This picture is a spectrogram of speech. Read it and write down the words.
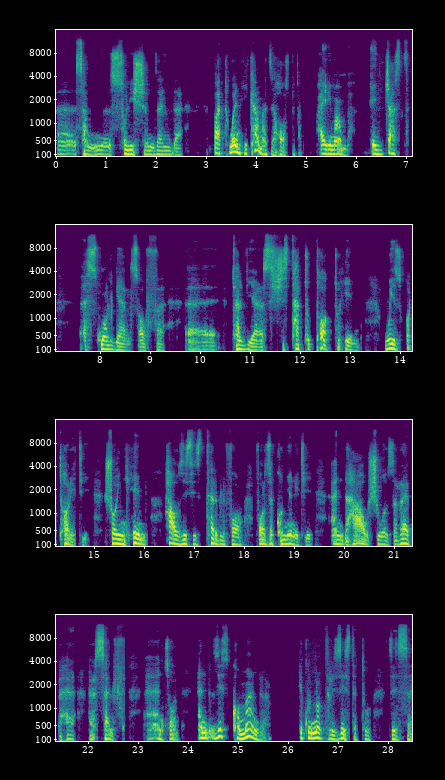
uh, some solutions and but when he came at the hospital i remember a just a small girl of uh, uh, 12 years, she started to talk to him with authority, showing him how this is terrible for, for the community and how she was raped her, herself and so on. And this commander, he could not resist to these uh,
